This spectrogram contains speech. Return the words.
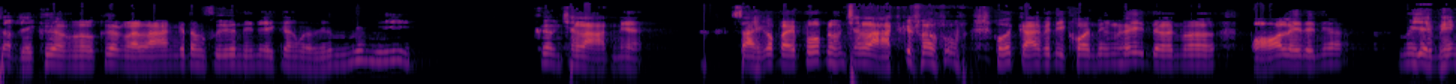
สับใจเครื่องเครื่องละล้านก็ต้องซื้อในในเครื่องแบบนี้ไม่มี เครื่องฉลาดเนี่ย ใส่เข้าไปปุ๊บแล้วฉลาดขึ้นมาโอ้กลายเป็นอีกคนนึงเฮ้ยเดินมาป๋อเลยแต่เนี้ยไม่ใช่เพ่ง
